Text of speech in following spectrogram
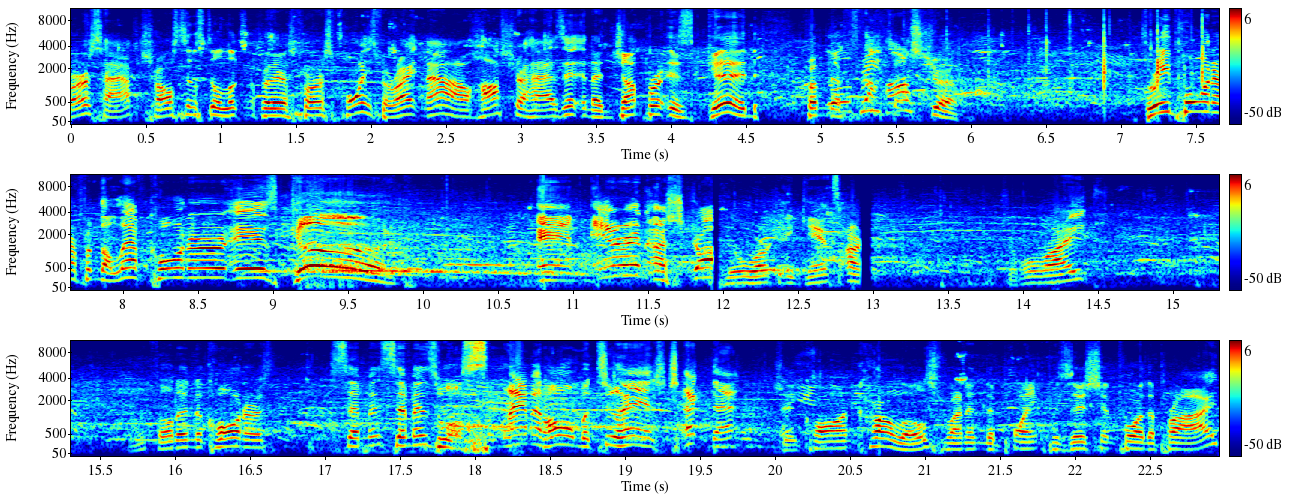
First half, Charleston still looking for their first points, but right now, Hofstra has it, and a jumper is good from the free Hofstra. Three-pointer from the left corner is good. And Aaron Estrada, he'll work against our dribble right. He filled in the corners. Simmons, Simmons will slam it home with two hands. Check that. Jaquan Carlos running the point position for the Pride.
